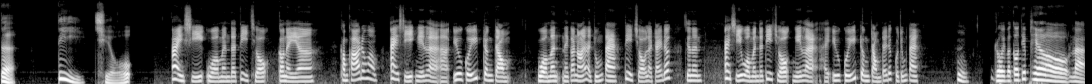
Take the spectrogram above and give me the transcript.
the địa cầu ai xỉ của mình the địa cầu câu này uh, không khó đúng không? Ai sĩ nghĩa là à, yêu quý, trân trọng. Của mình này có nói là chúng ta, địa球 là trái đất. Cho nên ai sĩ của mình là địa球nghĩa là hãy yêu quý, trân trọng trái đất của chúng ta. Ừ. Rồi và câu tiếp theo là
